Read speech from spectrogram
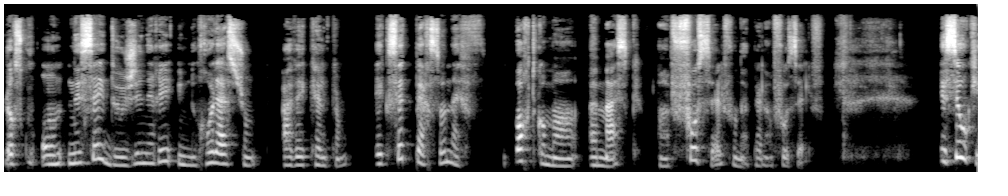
lorsqu'on essaye de générer une relation avec quelqu'un et que cette personne porte comme un, un masque, un faux self, on appelle un faux self, et c'est ok,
